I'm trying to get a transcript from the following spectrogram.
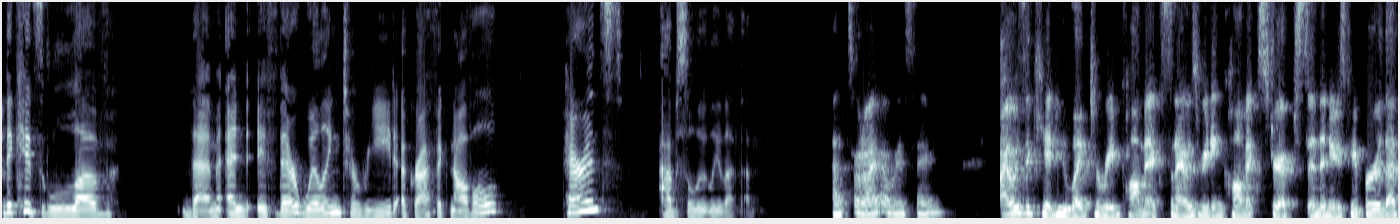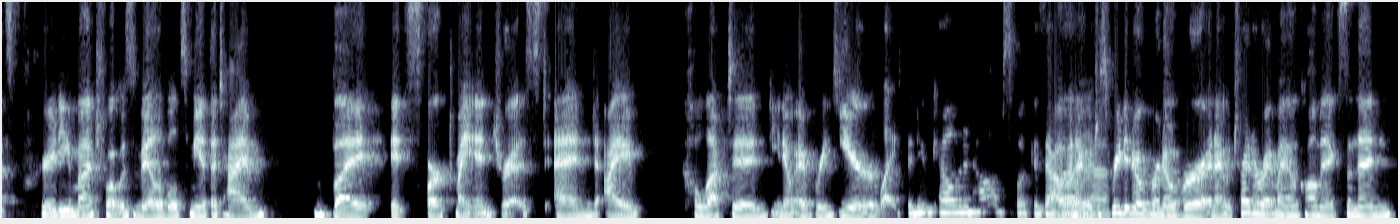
the kids love them. And if they're willing to read a graphic novel, parents absolutely let them. That's what I always say. I was a kid who liked to read comics and I was reading comic strips in the newspaper. That's pretty much what was available to me at the time, but it sparked my interest and I collected, you know, every year like the new Calvin and Hobbes book is out Oh, and I would oh, yeah. just read it over and over and I would try to write my own comics and then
